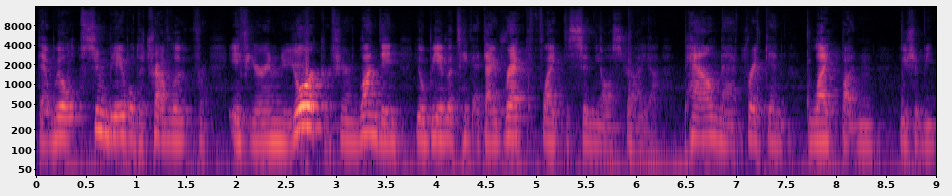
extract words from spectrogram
That we'll soon be able to travel. if you're in New York or if you're in London, you'll be able to take a direct flight to Sydney, Australia. Pound that freaking like button. You should be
